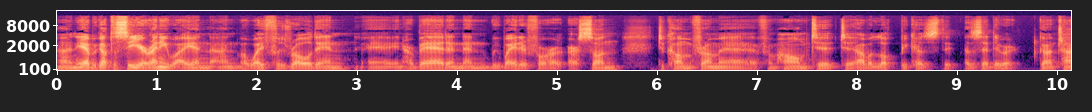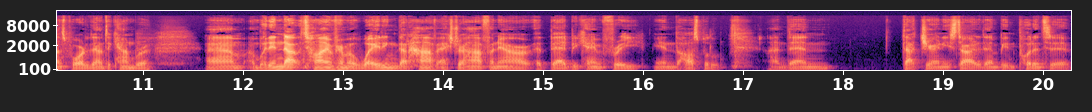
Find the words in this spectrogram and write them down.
And yeah, we got to see her anyway, and, and my wife was rolled in uh, in her bed, and then we waited for her, our son to come from uh, from home to to have a look because, the, as I said, they were going to transport her down to Canberra. Um, and within that time frame of waiting, that half extra half an hour, a bed became free in the hospital, and then that journey started then being put into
